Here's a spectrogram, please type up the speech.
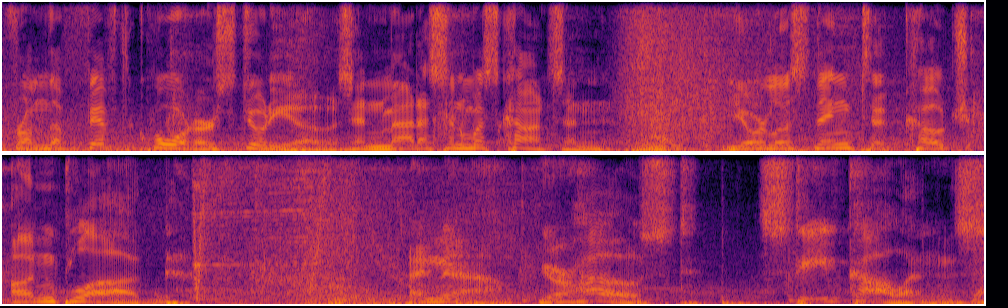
From the fifth quarter studios in Madison, Wisconsin, you're listening to Coach Unplugged. And now, your host, Steve Collins.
